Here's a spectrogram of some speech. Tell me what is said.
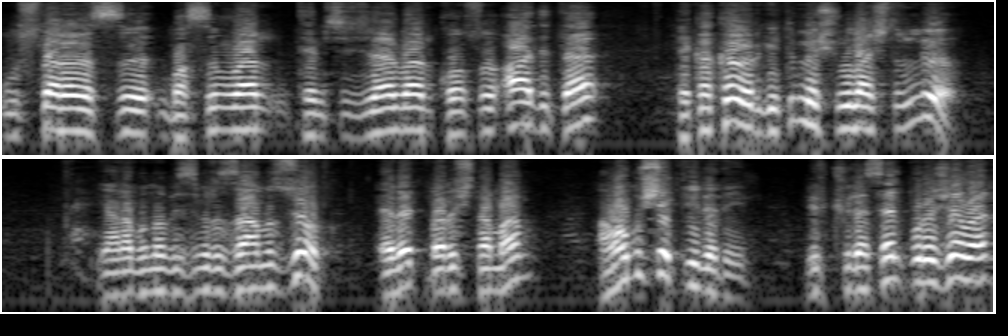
Uluslararası basın var, temsilciler var, konsol adeta PKK örgütü meşrulaştırılıyor. Yani buna bizim rızamız yok. Evet barış tamam ama bu şekliyle değil. Bir küresel proje var.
